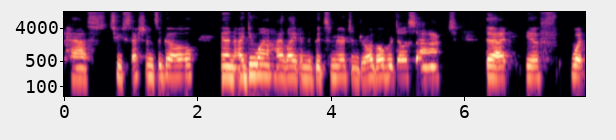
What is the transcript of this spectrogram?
passed two sessions ago. And I do want to highlight in the Good Samaritan Drug Overdose Act that if what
